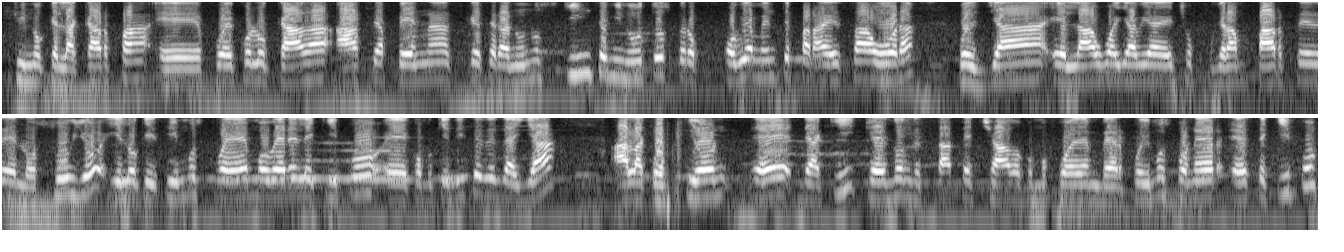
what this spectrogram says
sino que la carpa eh, fue colocada hace apenas, que serán unos 15 minutos, pero obviamente para esa hora pues ya el agua ya había hecho gran parte de lo suyo y lo que hicimos fue mover el equipo, eh, como quien dice, desde allá a la cuestión eh, de aquí, que es donde está techado, como pueden ver. Pudimos poner este equipo.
